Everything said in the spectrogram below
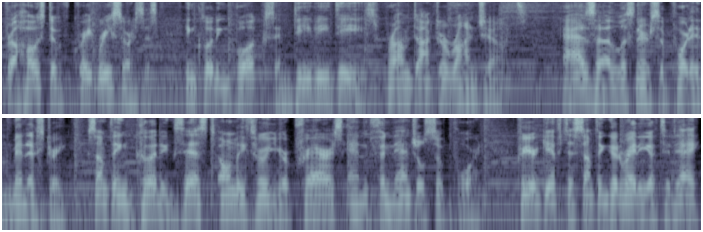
for a host of great resources, including books and DVDs from Dr. Ron Jones. As a listener supported ministry, Something Good exists only through your prayers and financial support. For your gift to Something Good Radio today,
